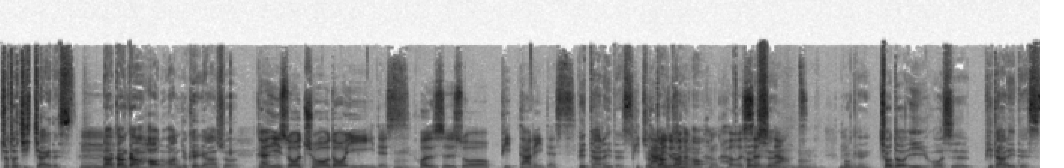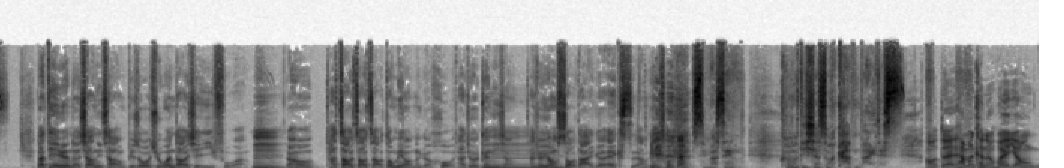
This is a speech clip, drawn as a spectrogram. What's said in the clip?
就都机赛的，嗯，那刚刚好的话，你就可以跟他说。可以说ちょうどいいです，或者是说ぴったりです。ぴったりです，ぴったり就是很很合身这样子。OK，ちょうどいい，或是ぴったりです。那店员呢？像你常，比如说我去问到一些衣服啊，嗯，然后他找一找找都没有那个货，他就会跟你讲，他就用手打一个 X，然后跟你说，すみません、この T シャツは完売です。 哦，对，他们可能会用。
